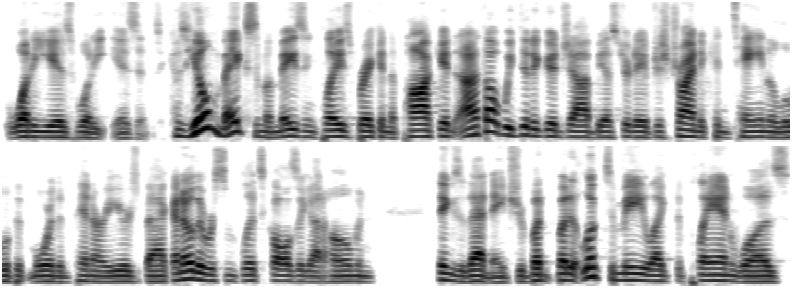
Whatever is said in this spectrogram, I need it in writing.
what he is, what he isn't. Because he'll make some amazing plays breaking the pocket. And I thought we did a good job yesterday of just trying to contain a little bit more than pin our ears back. I know there were some blitz calls that got home and things of that nature, but but it looked to me like the plan was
